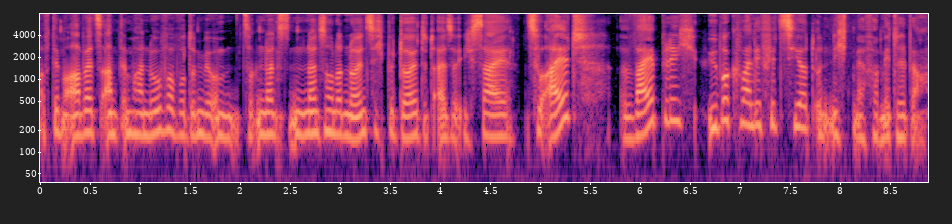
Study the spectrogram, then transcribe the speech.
auf dem Arbeitsamt in Hannover wurde mir um 1990 bedeutet, also ich sei zu alt, weiblich, überqualifiziert und nicht mehr vermittelbar.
